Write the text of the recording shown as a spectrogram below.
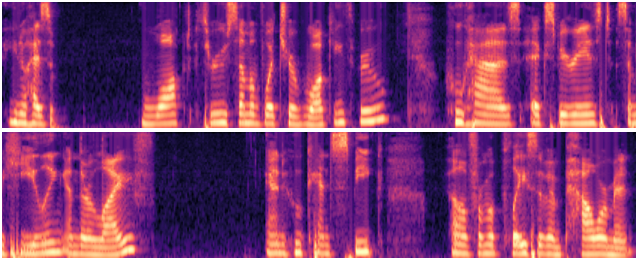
you know, has walked through some of what you're walking through, who has experienced some healing in their life, and who can speak uh, from a place of empowerment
